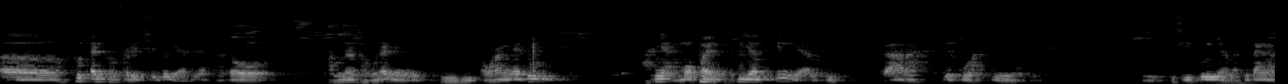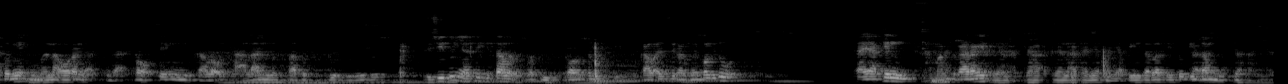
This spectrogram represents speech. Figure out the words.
eh, food and beverage itu ya, Iya. atau bangunan-bangunan yang di orangnya itu hanya mobile, dia mungkin ya lebih ke arah sirkulasinya. Di, di situnya lah. Kita ngaturnya gimana orang nggak nggak crossing kalau jalan satu duduk gitu di situnya sih kita harus lebih concern di situ. kalau Instagramable itu saya yakin zaman sekarang ini dengan dengan adanya banyak Pinterest itu kita mudah lah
